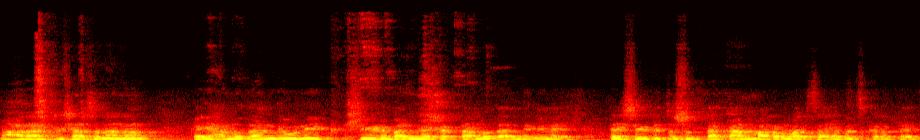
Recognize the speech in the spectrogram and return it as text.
महाराष्ट्र शासनानं काही अनुदान देऊन एक शेड बांधण्याकरता अनुदान दिलेलं आहे. त्या शेडचं सुद्धा काम वारंवार साहेबच करत आहेत.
